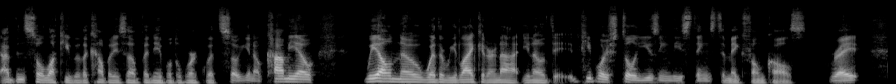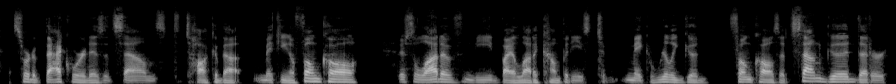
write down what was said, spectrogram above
I've been so lucky with the companies I've been able to work with. So, you know, Commio, we all know whether we like it or not, you know, the, people are still using these things to make phone calls, right? Sort of backward as it sounds to talk about making a phone call. There's a lot of need by a lot of companies to make really good phone calls that sound good that are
